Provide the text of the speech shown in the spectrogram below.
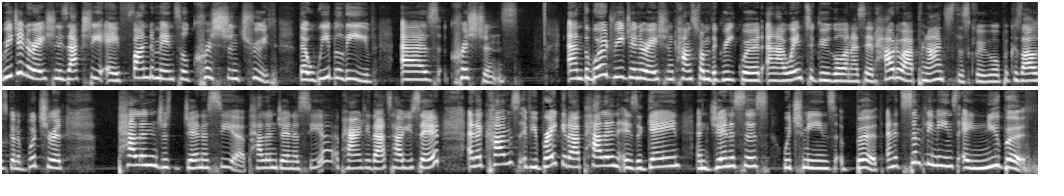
regeneration is actually a fundamental Christian truth that we believe as Christians. And the word regeneration comes from the Greek word, and I went to Google and I said, How do I pronounce this, Google? Because I was going to butcher it. Palingenesia. Palingenesia. Apparently, that's how you say it. And it comes, if you break it up, palin is again, and genesis, which means birth. And it simply means a new birth,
